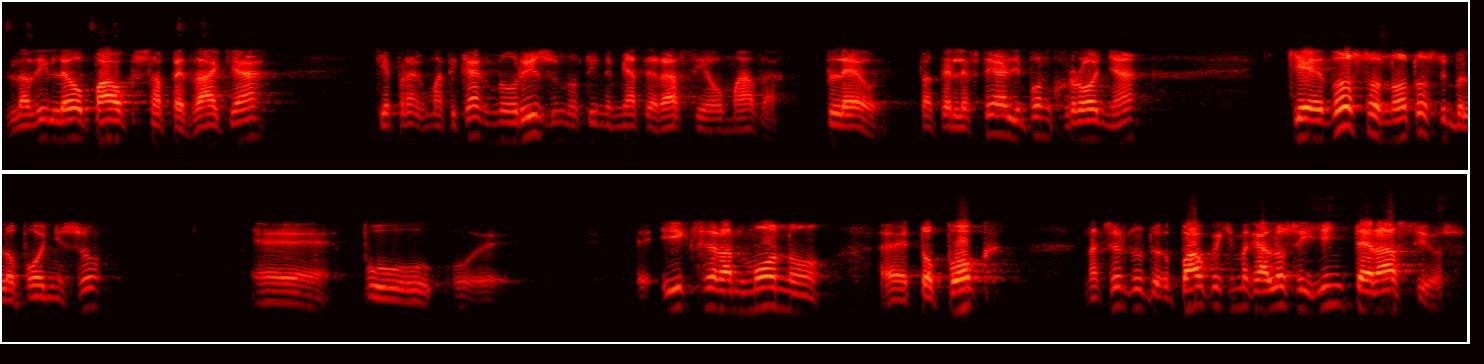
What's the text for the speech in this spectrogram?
Δηλαδή λέω ΠΑΟΚ στα παιδάκια και πραγματικά γνωρίζουν ότι είναι μια τεράστια ομάδα πλέον. Τα τελευταία λοιπόν χρόνια και εδώ στο Νότο, στην Πελοπόννησο, ε, που ε, ε, ήξεραν μόνο το ΠΟΚ, να ξέρετε ότι ο ΠΑΟΚ έχει μεγαλώσει, γίνει τεράστιος.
